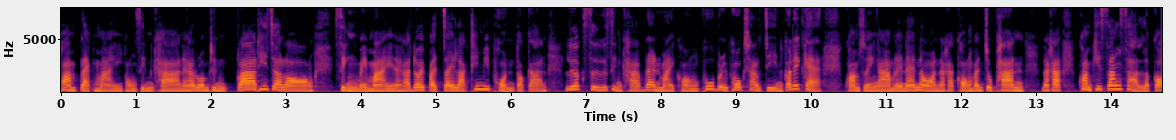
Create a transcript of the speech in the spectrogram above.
ความแปลกใหม่ของสินค้านะคะ รวมถึงกล้าที่จะลองสิ่งใหม่ ๆนะคะ โดยปัจจัยหลักที่มีผลต่อการเลือกซื้อสินค้าแบรนด์ใหม่ของผู้บริโภคชาวจีน ก็ได้แก่ความสวยงามเลยแน่นอนนะคะ ของบรรจุภัณฑ์นะคะ ความคิดสร้างสรรค์แล้วก็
